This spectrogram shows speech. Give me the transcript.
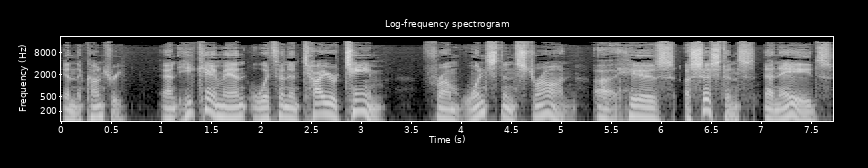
in the country. And he came in with an entire team from Winston Strawn, uh, his assistants and aides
